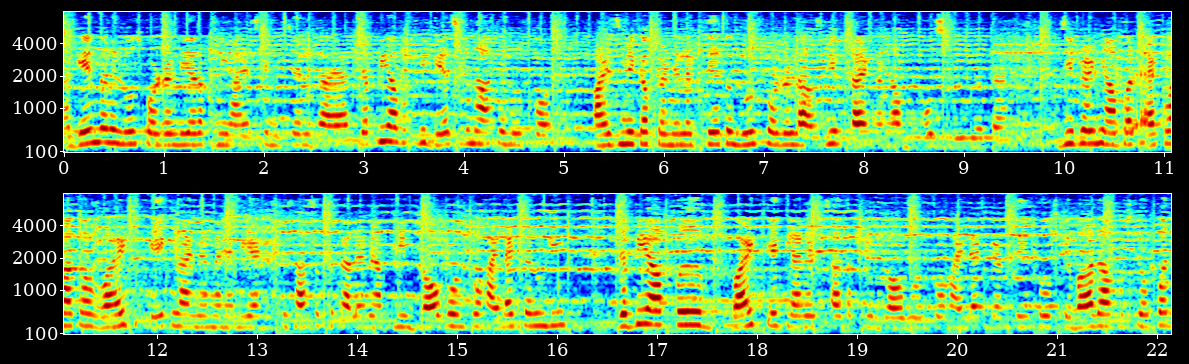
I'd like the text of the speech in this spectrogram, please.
अगेन मैंने लूज़ पाउडर लिया और अपनी आइज़ के नीचे लगाया जब भी आप अपनी बेस बना के लूज़ आइज़ मेकअप करने लगते हैं तो लूज़ पाउडर लाजमी अप्लाई करना बहुत ज़रूरी होता है। जी फ्रेंड यहाँ पर एक्वा का वाइट केक लाइनर मैंने लिया जिसके साथ सबसे पहले मैं अपनी ब्राउ बोन को हाईलाइट करूँगी। जब भी आप वाइट केक लाइनर के साथ अपने ब्राउ बोन को हाईलाइट करते हैं तो उसके बाद आप उसके ऊपर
